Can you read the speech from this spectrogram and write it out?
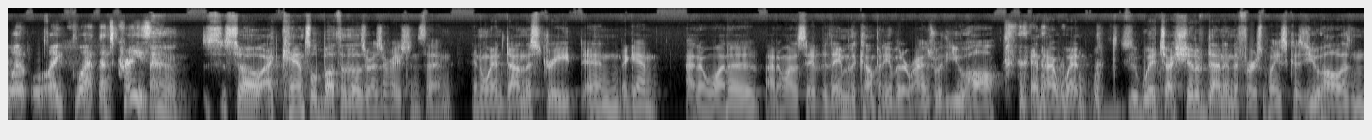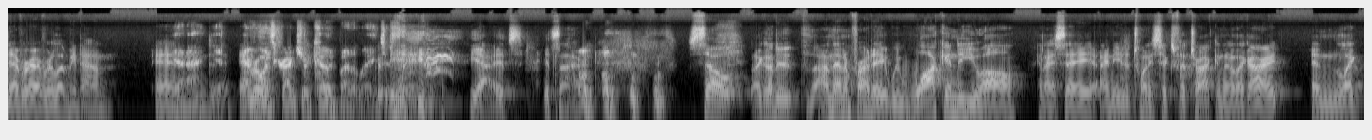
what like what? That's crazy. so I canceled both of those reservations then and went down the street and again I don't want to I don't want to say the name of the company, but it rhymes with U-Haul. And I went, which I should have done in the first place because U-Haul has never ever let me down. And, yeah, yeah. and everyone's cracked your code, by the way. yeah, it's it's not hard. so I go to on that on Friday. We walk into U-Haul and I say I need a 26 foot truck, and they're like, all right. And like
